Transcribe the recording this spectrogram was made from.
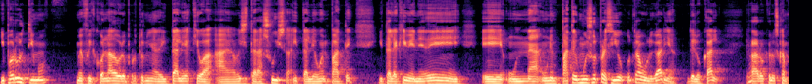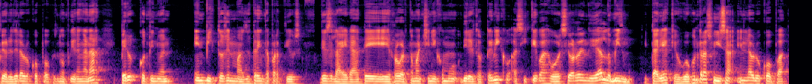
Y por último, me fui con la doble oportunidad de Italia que va a visitar a Suiza, Italia o empate, Italia que viene de eh, un empate muy sorpresivo contra Bulgaria, de local. Raro que los campeones de la Eurocopa pues, no pudieran ganar, pero continúan invictos en más de 30 partidos desde la era de Roberto Mancini como director técnico, así que bajo ese orden de ideas lo mismo. Italia que jugó contra Suiza en la Eurocopa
